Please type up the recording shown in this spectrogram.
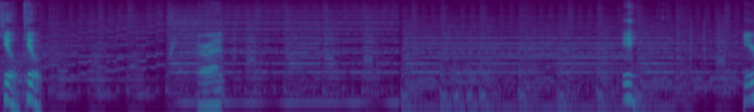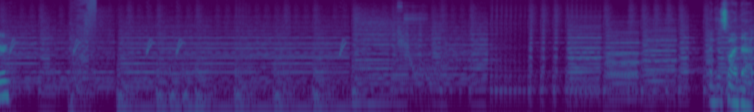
Kill, kill. Alright. Eh. Here. And just like that.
